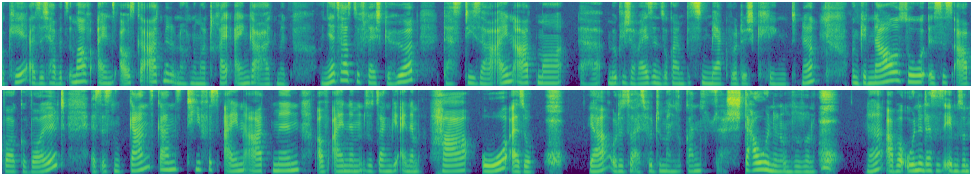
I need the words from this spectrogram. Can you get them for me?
Okay, also ich habe jetzt immer auf 1 ausgeatmet und auf Nummer 3 eingeatmet. Und jetzt hast du vielleicht gehört, dass dieser Einatmer äh, möglicherweise sogar ein bisschen merkwürdig klingt. Ne? Und genau so ist es aber gewollt. Es ist ein ganz, ganz tiefes Einatmen auf einem sozusagen wie einem H-O, also ja, oder so, als würde man so ganz erstaunen und so, so ein ne? aber ohne dass es eben so ein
